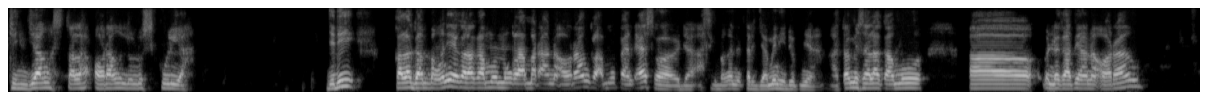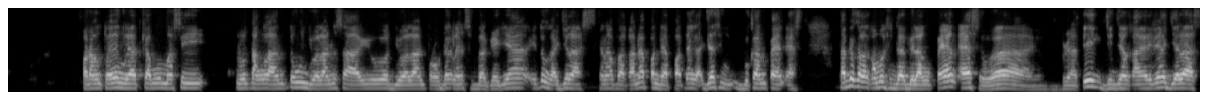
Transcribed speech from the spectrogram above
jenjang setelah orang lulus kuliah. Jadi kalau gampangnya kalau kamu mengelamar anak orang, kamu PNS, wah udah asik banget terjamin hidupnya. Atau misalnya kamu uh, mendekati anak orang, orang tuanya ngelihat kamu masih luntang lantung jualan sayur, jualan produk dan sebagainya itu nggak jelas. Kenapa? Karena pendapatnya nggak jelas, bukan PNS. Tapi kalau kamu sudah bilang PNS, wah berarti jenjang karirnya jelas.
